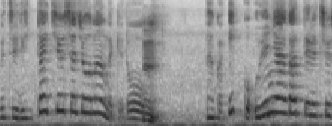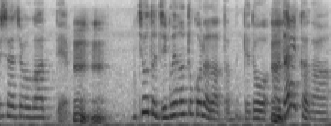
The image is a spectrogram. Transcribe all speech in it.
うち立体駐車場なんだけど、うん。なんか1個上に上がってる駐車場があってうんうんちょうど自分のところだったんだけど、うん。あ誰かが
